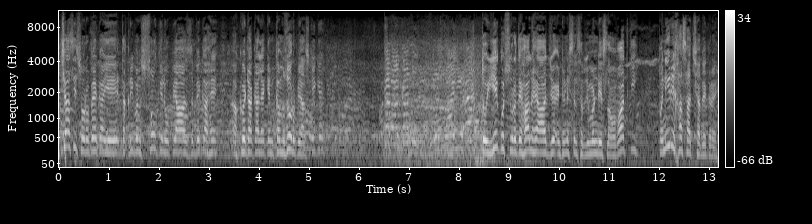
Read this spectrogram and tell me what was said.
पचासी सौ रुपये का ये तकरीबन सौ किलो प्याज बिका है क्वेटा का, लेकिन कमज़ोर प्याज, ठीक है? तो ये कुछ सूरत हाल है आज इंटरनेशनल सब्ज़ी मंडी इस्लामाबाद की। पनीर खासा अच्छा बिक रहा है।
